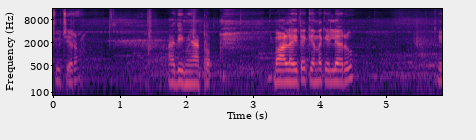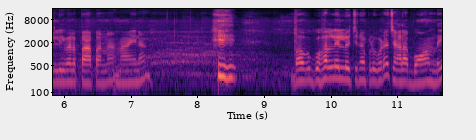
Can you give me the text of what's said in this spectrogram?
చూచారా? అది మ్యాటర్. వాళ్ళైతే కిందకి వెళ్ళారు చెల్లి వాళ్ళ పాప అన్న మా ఆయన బాబు గుహల్లో వెళ్ళి వచ్చినప్పుడు కూడా చాలా బాగుంది.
